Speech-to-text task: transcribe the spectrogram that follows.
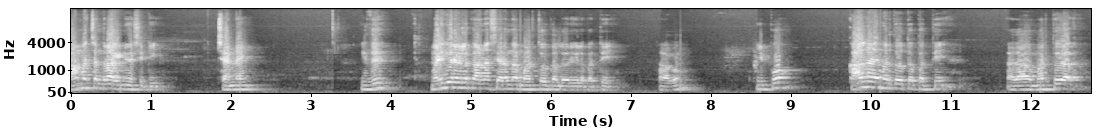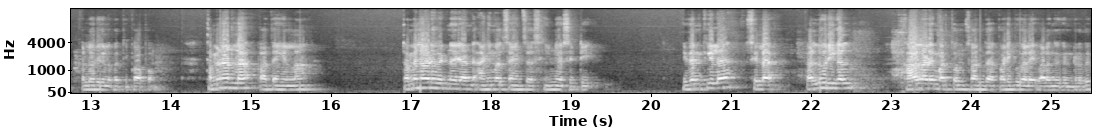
ராமச்சந்திரா யூனிவர்சிட்டி சென்னை. இது மனிதர்களுக்கான சிறந்த மருத்துவக் கல்லூரிகளை பற்றி ஆகும். இப்போ கால்நடை மருத்துவத்தை பற்றி அதாவது மருத்துவ கல்லூரிகளை பற்றி பார்ப்போம். தமிழ்நாட்டில் பார்த்தீங்கன்னா Tamil Nadu veterinary and animal sciences university இதன் கீழே சில கல்லூரிகள் கால்நடை மருத்துவம் சார்ந்த படிப்புகளை வழங்குகின்றது.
